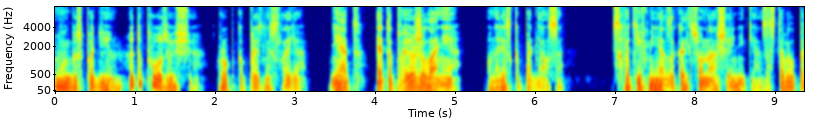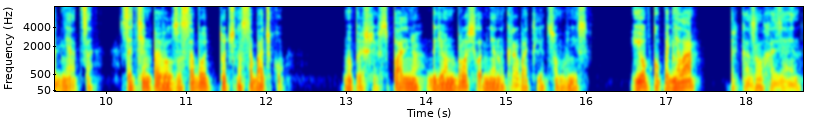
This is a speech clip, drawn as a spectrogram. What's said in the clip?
«Мой господин, это прозвище», — робко произнесла я. «Нет, это твое желание». Он резко поднялся. Схватив меня за кольцо на ошейнике, заставил подняться. Затем повел за собой точно собачку. Мы пришли в спальню, где он бросил меня на кровать лицом вниз. «Юбку подняла?» — приказал хозяин.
